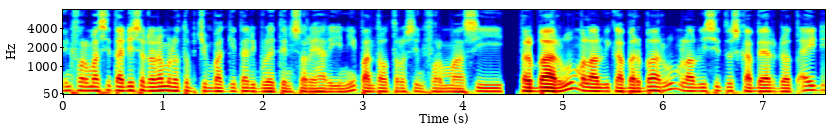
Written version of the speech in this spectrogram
Informasi tadi saudara menutup jumpa kita di Buletin Sore hari ini. Pantau terus informasi terbaru melalui kabar baru, melalui situs kbr.id,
